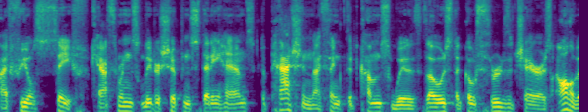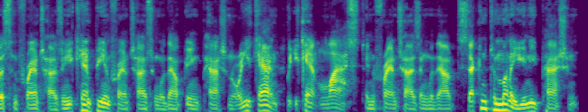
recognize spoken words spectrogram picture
I feel safe. Catherine's leadership and steady hands, the passion I think that comes with those that go through the chairs, all of us in franchising. You can't be in franchising without being passionate, or you can, but you can't last in franchising without second to money. You need passion.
